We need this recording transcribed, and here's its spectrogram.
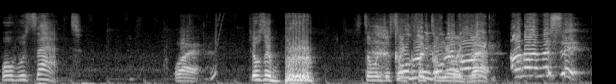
What was that? What? It was like brrr. Someone just like clicked on me like that. Oh no, I missed it.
